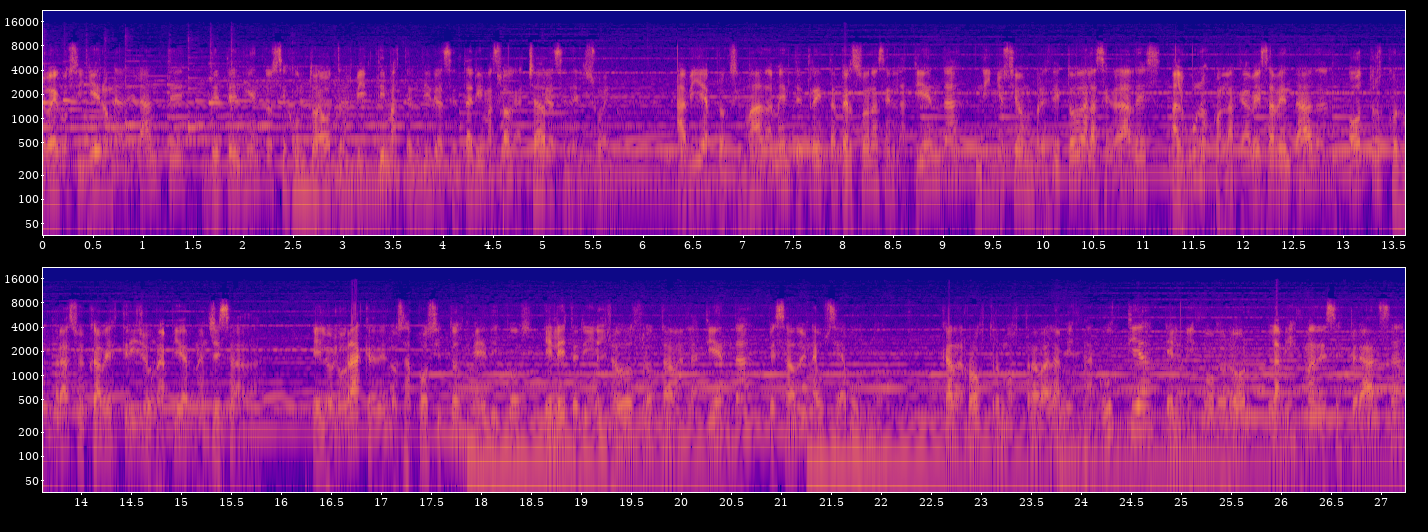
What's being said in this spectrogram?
Luego siguieron adelante, deteniéndose junto a otras víctimas tendidas en tarimas o agachadas en el suelo. Había aproximadamente 30 personas en la tienda, niños y hombres de todas las edades, algunos con la cabeza vendada, otros con un brazo en cabestrillo o una pierna enyesada. El olor acre de los apósitos médicos, el éter y el yodo flotaban en la tienda, pesado y nauseabundo. Cada rostro mostraba la misma angustia, el mismo dolor, la misma desesperanza,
